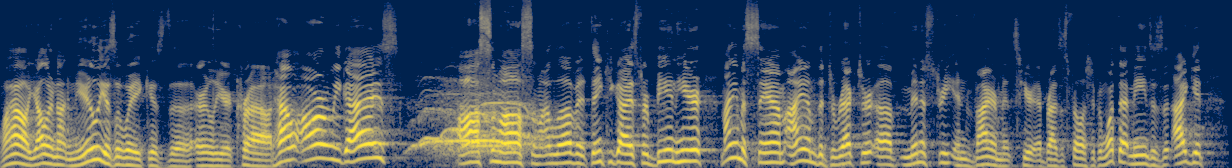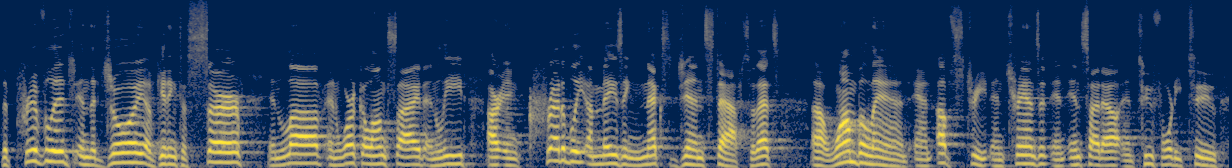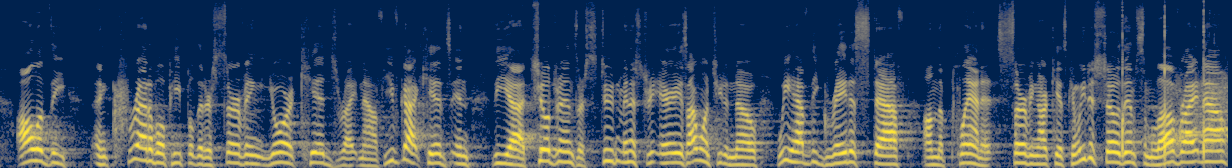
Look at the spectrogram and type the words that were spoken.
Wow, y'all are not nearly as awake as the earlier crowd. How are we, guys? Awesome, awesome. I love it. Thank you guys for being here. My name is Sam. I am the director of ministry environments here at Brazos Fellowship. And what that means is that I get the privilege and the joy of getting to serve and love and work alongside and lead our incredibly amazing next gen staff. So that's uh, Waumba Land and Upstreet and Transit and Inside Out and 242. All of the incredible people that are serving your kids right now. If you've got kids in the uh, children's or student ministry areas, I want you to know we have the greatest staff on the planet serving our kids. Can we just show them some love right now?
